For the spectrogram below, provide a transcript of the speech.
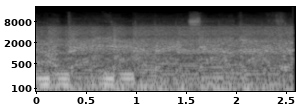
The cold never bothered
